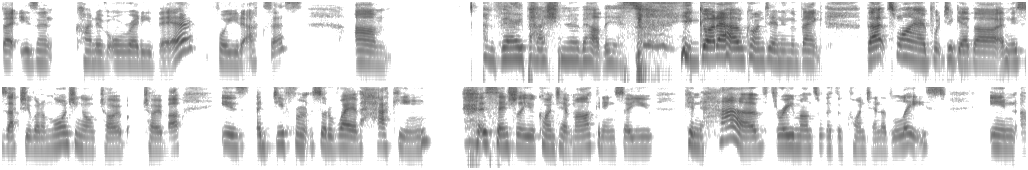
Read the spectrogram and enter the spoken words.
that isn't kind of already there for you to access um I'm very passionate about this. you got to have content in the bank. That's why I put together, and this is actually what I'm launching October, October, is a different sort of way of hacking essentially your content marketing. So you can have three months worth of content at least in uh,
